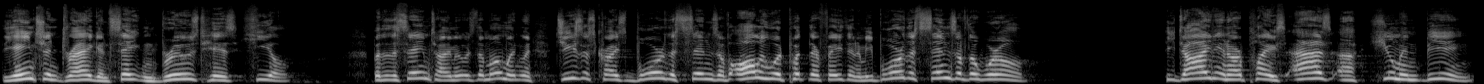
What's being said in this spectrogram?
the ancient dragon, Satan, bruised his heel. But at the same time, it was the moment when Jesus Christ bore the sins of all who would put their faith in him. He bore the sins of the world. He died in our place as a human being.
